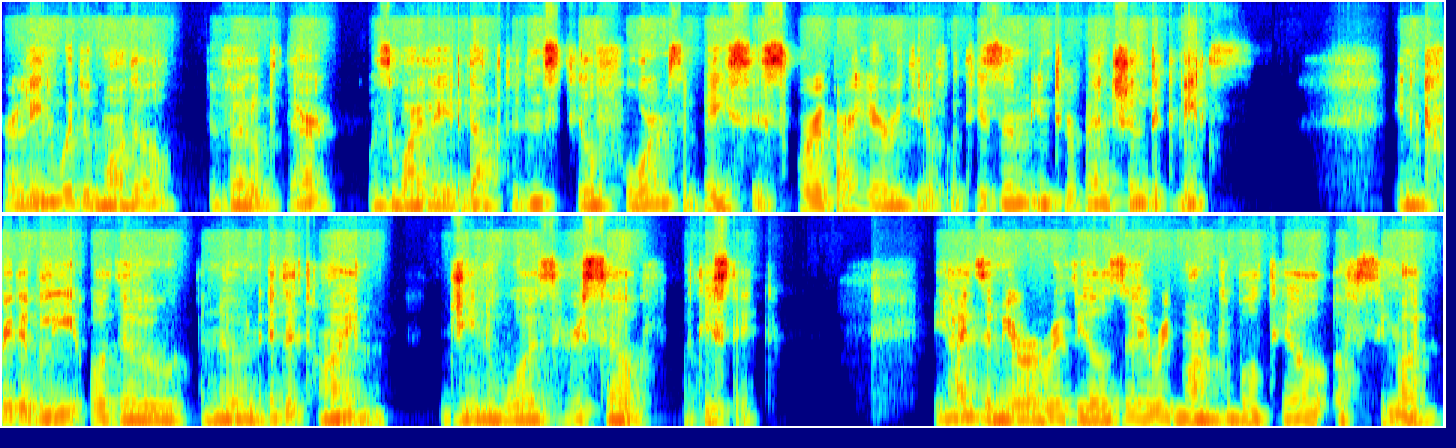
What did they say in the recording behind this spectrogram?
Her Linwood model, developed there, was widely adopted and still forms the basis for a variety of autism intervention techniques. Incredibly, although unknown at the time, Jeanne was herself autistic. Behind the Mirror reveals a remarkable tale of Simone.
